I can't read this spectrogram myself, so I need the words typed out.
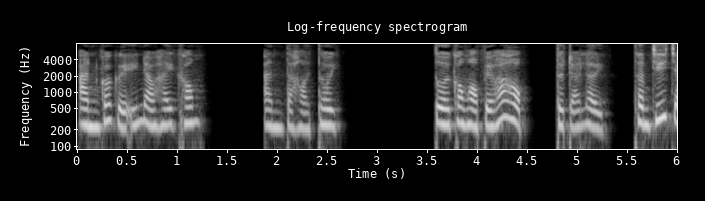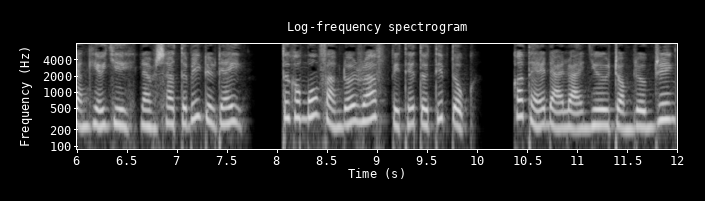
Anh có gợi ý nào hay không? Anh ta hỏi tôi. Tôi không học về hóa học, tôi trả lời. Thậm chí chẳng hiểu gì, làm sao tôi biết được đây? Tôi không muốn phản đối Ralph vì thế tôi tiếp tục. Có thể đại loại như trọng lượng riêng,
